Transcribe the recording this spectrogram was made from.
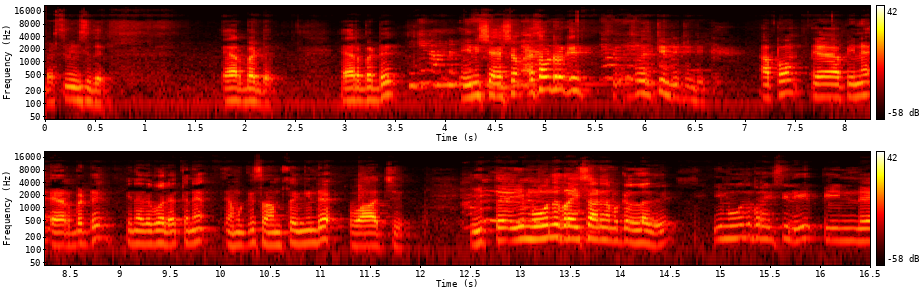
ബഡ്സ് മീൻസ് ഇത്. എയർബഡ് എയർബഡ് ഇതിന് ശേഷം സൗണ്ട് ഇറക്ക് ഇട്ടുണ്ട് ഇട്ടുണ്ട് അപ്പം പിന്നെ എയർബഡ് പിന്നെ അതുപോലെ തന്നെ നമുക്ക് സാംസങ്ങിന്റെ വാച്ച് ഈ ഈ മൂന്ന് പ്രൈസാണ് നമുക്കുള്ളത്. ഈ മൂന്ന് പ്രൈസിൽ പിന്നെ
